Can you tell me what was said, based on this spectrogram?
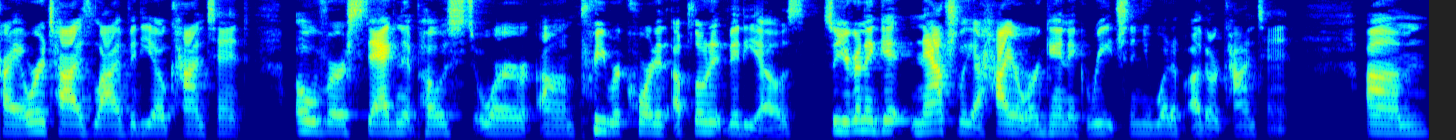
prioritize live video content over stagnant posts or um, pre-recorded uploaded videos. So you're going to get naturally a higher organic reach than you would of other content. Um,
